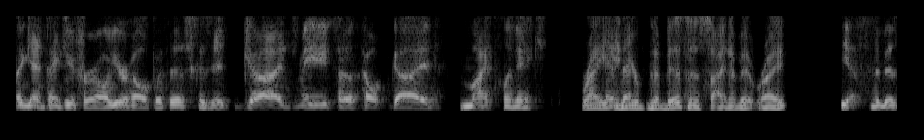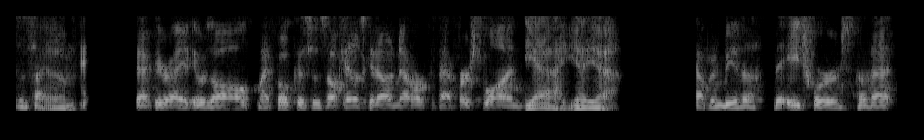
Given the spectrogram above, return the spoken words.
again, thank you for all your help with this because it guides me to help guide my clinic. Right. And, and that, you're the business side of it, right? Yes, the business side. Um, exactly right. It was all my focus was okay. Let's get out of network with that first one. Yeah, yeah, yeah. Happened to be the the H word of that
